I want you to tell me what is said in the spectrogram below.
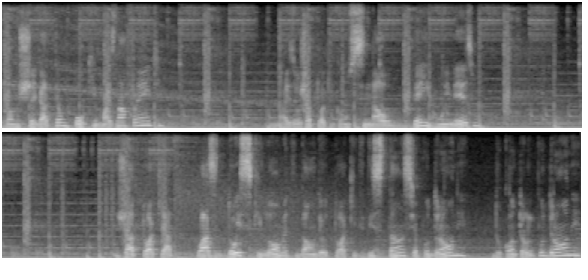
Vamos chegar até um pouquinho mais na frente. Mas eu já estou aqui com um sinal bem ruim mesmo. Já estou aqui a quase 2 km da onde eu estou aqui de distância para o drone, do controle para o drone.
